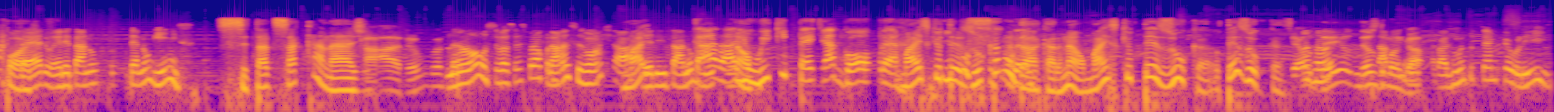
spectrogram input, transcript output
Não pode. Sério, ele tá no, até no Guinness. Você tá de sacanagem. Caramba. Não, se vocês procurarem, vocês vão achar. Mas- Ele tá no Caralho, Não. Wikipedia agora. Mais que o Tezuka não dá, cara. Não, mais que o Tezuka. O Tezuka. Você é o Aham. deus, deus do mangá. Faz muito tempo que eu li,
